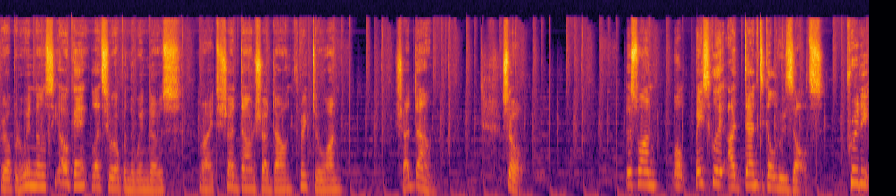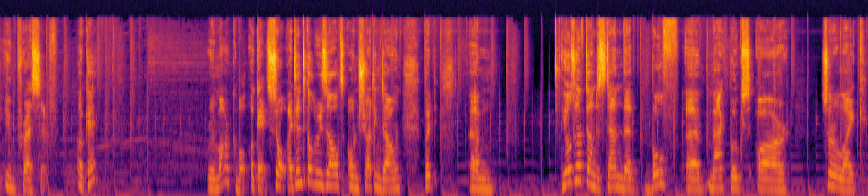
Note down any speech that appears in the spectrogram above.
reopen Windows. Okay, let's reopen the Windows. Right, shut down, shut down, three, two, one, shut down. So, this one, well, basically identical results. Pretty impressive. Okay. Remarkable. Okay, so identical results on shutting down, but um, you also have to understand that both uh, MacBooks are sort of like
